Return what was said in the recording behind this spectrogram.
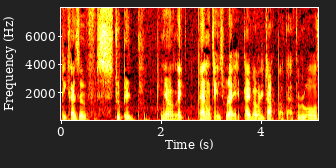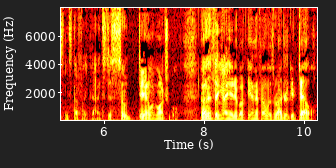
because of stupid, you know, like penalties. Right? I've already talked about that, the rules and stuff like that. It's just so damn unwatchable. Another thing I hate about the NFL is Roger Goodell.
